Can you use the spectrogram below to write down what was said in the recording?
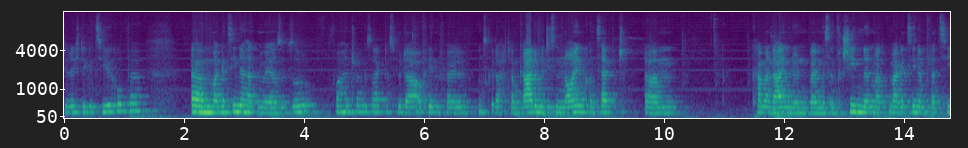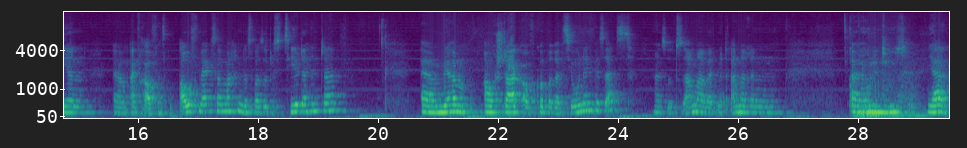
die richtige Zielgruppe. Ähm, Magazine hatten wir ja sowieso vorhin schon gesagt, dass wir da auf jeden Fall uns gedacht haben, gerade mit diesem neuen Konzept ähm, kann man da, den, wenn wir es in verschiedenen Magazinen platzieren, ähm, einfach auf uns aufmerksam machen. Das war so das Ziel dahinter. Ähm, wir haben auch stark auf Kooperationen gesetzt, also Zusammenarbeit mit anderen Communities. Ähm, ja,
